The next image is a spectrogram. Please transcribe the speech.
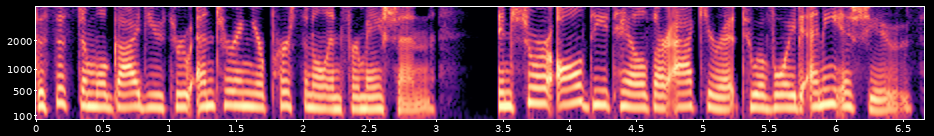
The system will guide you through entering your personal information. Ensure all details are accurate to avoid any issues.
